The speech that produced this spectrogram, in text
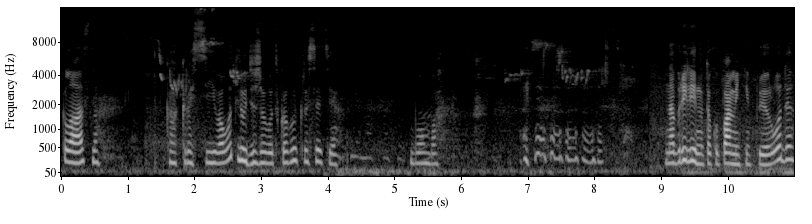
Классно. Как красиво. Вот люди живут в какой красоте. Бомба. Набрели на такой памятник природы.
